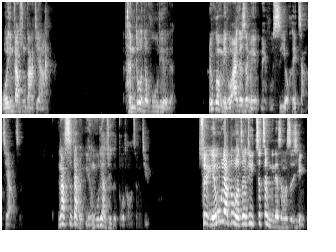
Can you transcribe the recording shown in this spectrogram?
我已经告诉大家，很多人都忽略了。如果美国埃克森美美孚石油可以涨这样子，那是代表原物料就有多头证据。所以原物料多头证据，这证明了什么事情？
